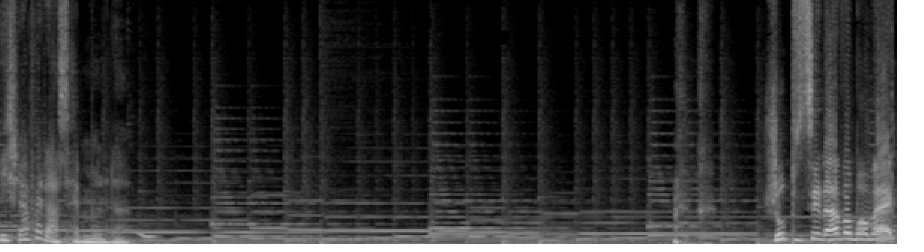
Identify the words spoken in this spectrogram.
Ich schaffe das, Herr Müller. Schubst ihn einfach mal weg.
